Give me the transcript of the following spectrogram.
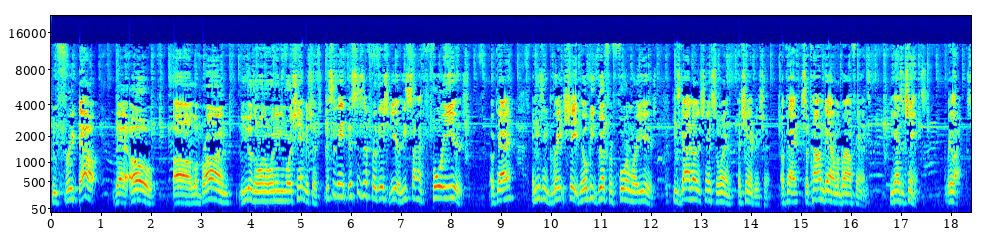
who freaked out that, oh, uh, LeBron, he doesn't want to win any more championships. This isn't this isn't for this year. He signed four years. Okay? And he's in great shape. He'll be good for four more years. He's got another chance to win a championship. Okay, so calm down, LeBron fans. He has a chance. Relax.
